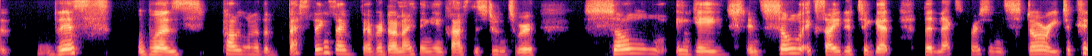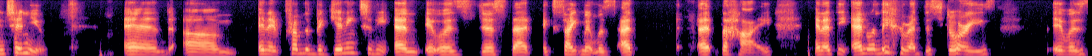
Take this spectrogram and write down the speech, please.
uh, this was probably one of the best things I've ever done, I think, in class. The students were so engaged and so excited to get the next person's story to continue. And um, and it from the beginning to the end, it was just that excitement was at at the high. And at the end, when they read the stories, it was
